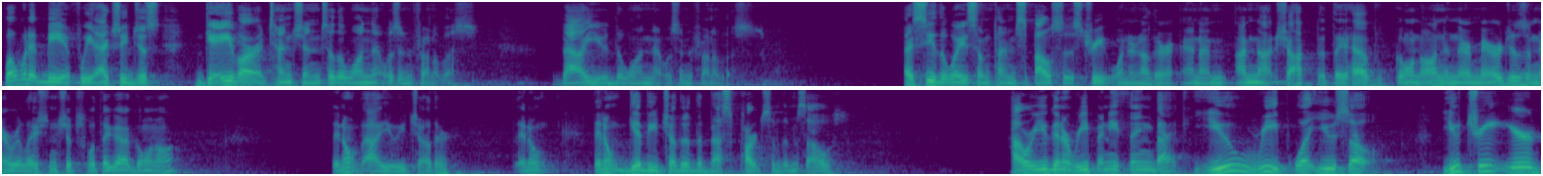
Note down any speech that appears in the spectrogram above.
What would it be if we actually just gave our attention to the one that was in front of us, valued the one that was in front of us. I see the way sometimes spouses treat one another, and I'm, I'm not shocked that they have going on in their marriages and their relationships what they got going on. They don't value each other. They don't, they don't give each other the best parts of themselves. How are you going to reap anything back? You reap what you sow. You treat your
